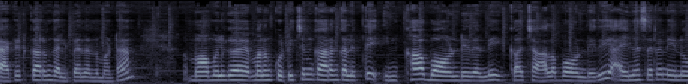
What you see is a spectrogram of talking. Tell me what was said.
ప్యాకెట్ కారం కలిపాను అనమాట మామూలుగా మనం కొట్టించిన కారం కలిపితే ఇంకా బాగుండేదండి. ఇంకా చాలా బాగుండేది. అయినా సరే నేను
